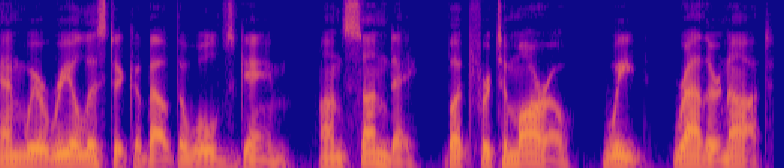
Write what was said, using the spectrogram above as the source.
and we're realistic about the Wolves game on Sunday, but for tomorrow, we'd rather not.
